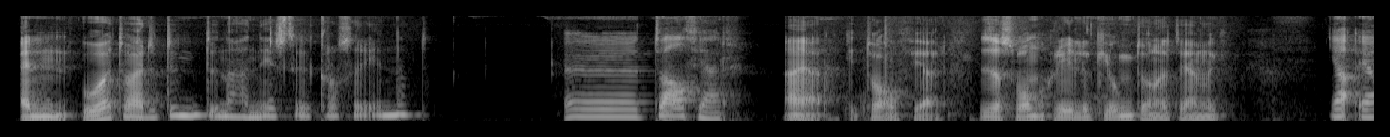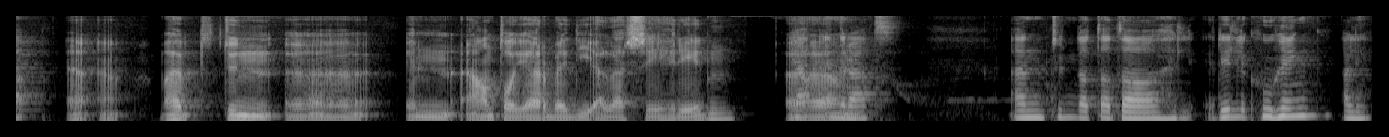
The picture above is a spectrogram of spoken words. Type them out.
En hoe oud waren toen, toen je de eerste cross gereden hebt? Uh, twaalf jaar. Ah ja, twaalf jaar. Dus dat is wel nog redelijk jong dan uiteindelijk. Ja, ja. ja, ja. Maar je hebt toen uh, een aantal jaar bij die LRC gereden. Ja, uh, inderdaad. En toen dat, dat, dat redelijk goed ging, allee,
